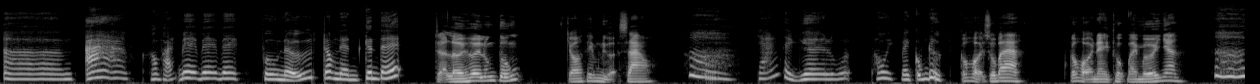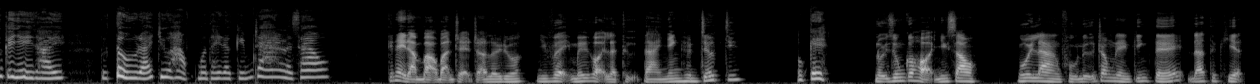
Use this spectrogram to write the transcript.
À, à, không phải B, B, B. Phụ nữ trong nền kinh tế. Trả lời hơi lung túng. Cho thêm nửa sao. Chán thầy ghê luôn á. Thôi, vậy cũng được. Câu hỏi số 3. Câu hỏi này thuộc bài mới nha. À, cái gì thầy? Từ từ đã chưa học mà thầy đã kiểm tra là sao? Cái này đảm bảo bạn trẻ trả lời được. Như vậy mới gọi là thử tài nhanh hơn chớp chứ. Ok. Nội dung câu hỏi như sau. Ngôi làng phụ nữ trong nền kinh tế đã thực hiện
